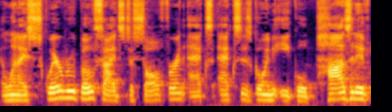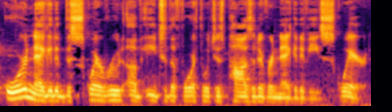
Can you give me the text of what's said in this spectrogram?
and when I square root both sides to solve for an x, x is going to equal positive or negative the square root of e to the fourth, which is positive or negative e squared.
